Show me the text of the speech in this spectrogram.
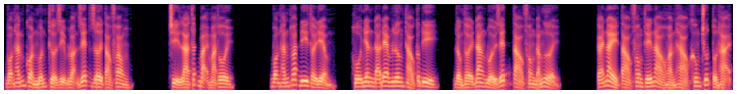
bọn hắn còn muốn thừa dịp loạn giết rơi tào phong chỉ là thất bại mà thôi bọn hắn thoát đi thời điểm hồ nhân đã đem lương thảo cướp đi đồng thời đang đuổi giết tào phong đám người cái này tào phong thế nào hoàn hảo không chút tổn hại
